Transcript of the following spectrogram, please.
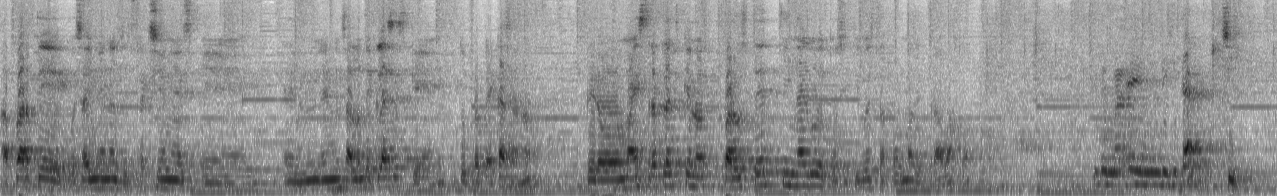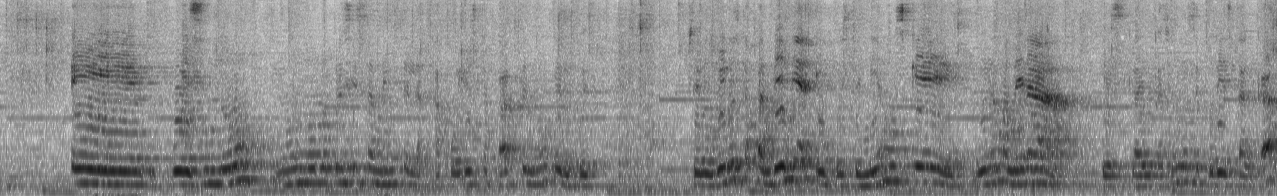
Aparte, pues hay menos distracciones en, un salón de clases que en tu propia casa, ¿no? Pero maestra, platíquenos, ¿para usted tiene algo de positivo esta forma de trabajo? ¿En digital? Sí. Eh, pues no, no, no, precisamente la, apoyo esta parte, ¿no? Pero pues se nos vino esta pandemia y pues teníamos que, de una manera, pues la educación no se podía estancar.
